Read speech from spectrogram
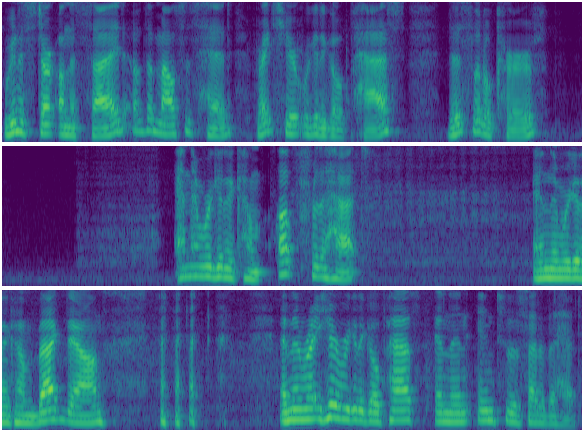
We're gonna start on the side of the mouse's head. Right here, we're gonna go past this little curve. And then we're gonna come up for the hat. And then we're gonna come back down. And then right here, we're gonna go past and then into the side of the head.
